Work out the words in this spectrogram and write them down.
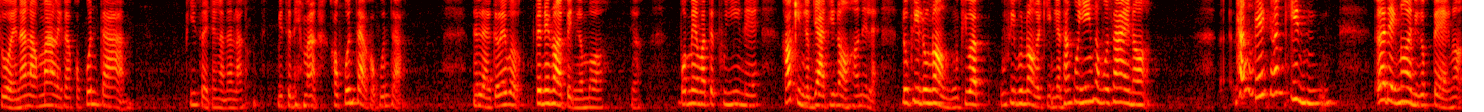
สวยน่ารักมากเลยค่ะขอบคุณจ้าพี่สวยจังกันน่ารัก มีเสน่ห์มากขอบคุณจ้าขอบคุณจ้านั่นแหละก็เลยแบบเต้นน้อยเป็นกันบ่เดี๋ยวบ่แม่ว่าแต่ผู้หญิงเด้เขากินกับญาติพี่น้องเขานี่แหละ ลูกพี่ลูกน้องที่ว่า ลูกพี่ลูกน้องก็กินกันทั้งผู้หญิงทั้งผู้ชายเนาะทั้งเด็กทั้งกิน เออเด็กน้อยนี่ก็แปลกเนาะ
